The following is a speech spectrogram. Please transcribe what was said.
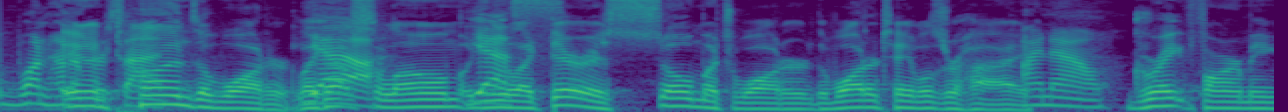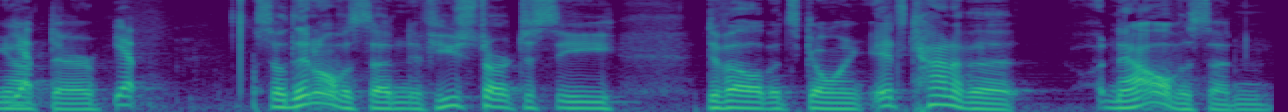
One hundred And percent. tons of water. Like Yeah. at Salome, you're Yes. like, there is so much water. The water tables are high. I know. Great farming out Yep. There. Yep. So then all of a sudden, if you start to see developments going, it's kind of a now all of a sudden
